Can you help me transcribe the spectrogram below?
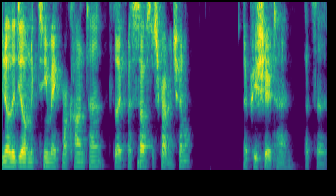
know the deal, I'm going to make more content. If you like my stuff, subscribe my channel. I appreciate your time. That's it.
